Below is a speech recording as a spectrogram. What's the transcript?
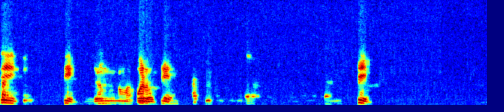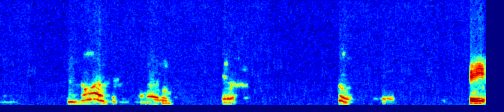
Sí, sí, yo no me acuerdo. Sí, sí, sí.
